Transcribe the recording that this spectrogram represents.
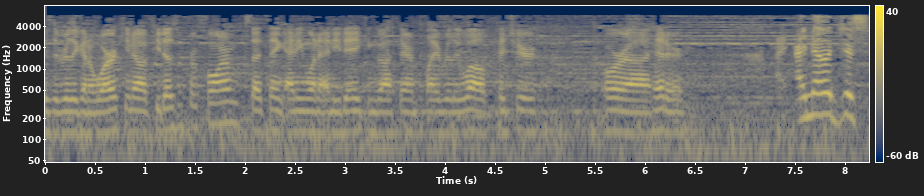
is it really going to work? You know, if he doesn't perform, because I think anyone any day can go out there and play really well, pitcher or uh, hitter. I, know just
